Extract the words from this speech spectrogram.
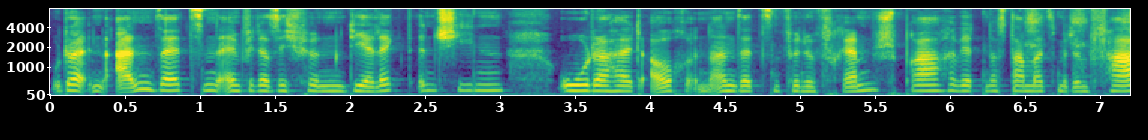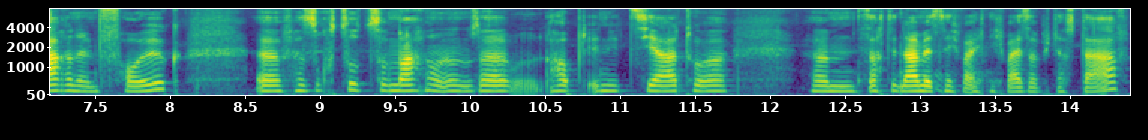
oder in Ansätzen entweder sich für einen Dialekt entschieden oder halt auch in Ansätzen für eine Fremdsprache. Wir hatten das damals mit dem fahrenden Volk äh, versucht so zu machen. Und unser Hauptinitiator ähm, sage den Namen jetzt nicht, weil ich nicht weiß, ob ich das darf,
